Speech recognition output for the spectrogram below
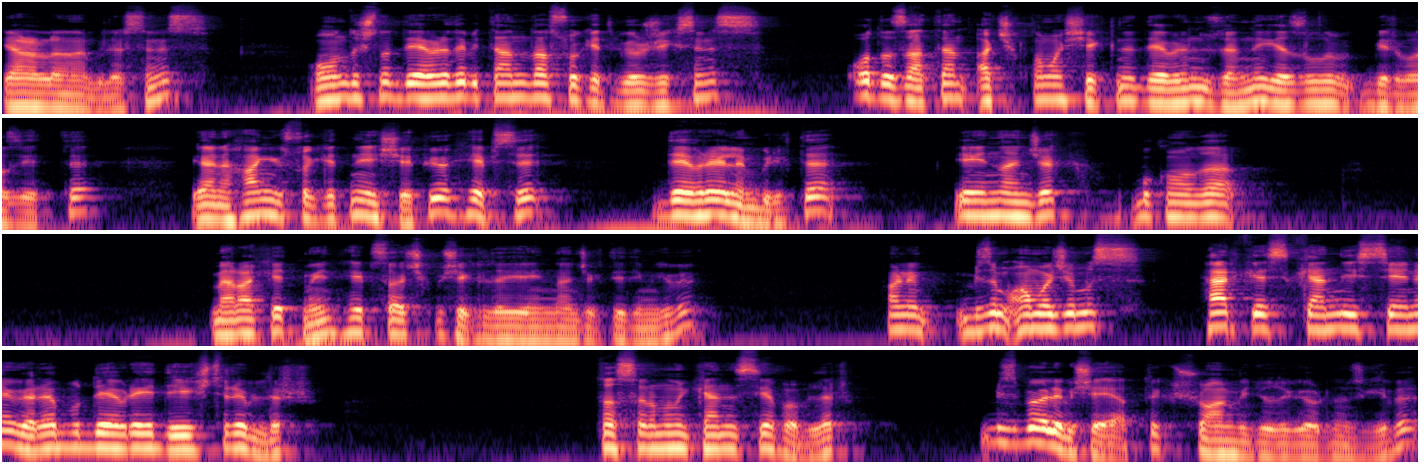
yararlanabilirsiniz. Onun dışında devrede bir tane daha soket göreceksiniz. O da zaten açıklama şeklinde devrenin üzerinde yazılı bir vaziyette. Yani hangi soket ne iş yapıyor hepsi devreyle birlikte yayınlanacak. Bu konuda merak etmeyin. Hepsi açık bir şekilde yayınlanacak dediğim gibi. Hani bizim amacımız herkes kendi isteğine göre bu devreyi değiştirebilir. Tasarımını kendisi yapabilir. Biz böyle bir şey yaptık şu an videoda gördüğünüz gibi.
